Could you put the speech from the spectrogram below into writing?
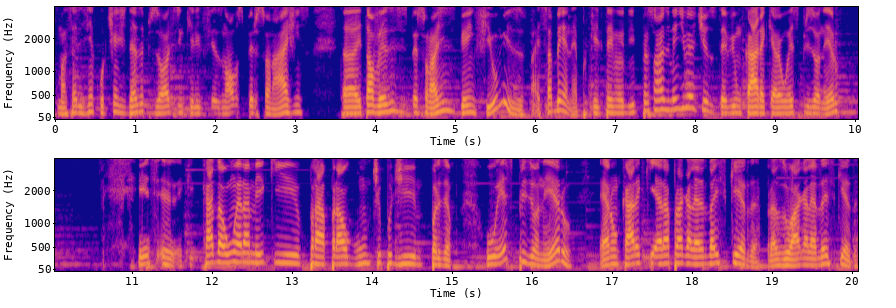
uma sériezinha curtinha de 10 episódios em que ele fez novos personagens. Uh, e talvez esses personagens ganhem filmes, vai saber, né? Porque ele teve personagens bem divertidos. Teve um cara que era um ex-prisioneiro esse, eh, cada um era meio que para algum tipo de. Por exemplo, o ex-prisioneiro era um cara que era pra galera da esquerda, pra zoar a galera da esquerda.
